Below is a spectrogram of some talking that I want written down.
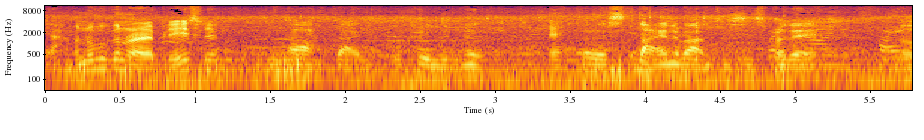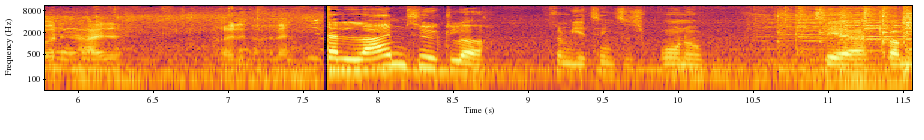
Ja, og nu begynder det at blæse lidt. Ja, dejligt. Det køler lidt ned. Ja. Det var stejende varmt de sidste par dage. Nå, det er dejligt. Rigtig dejligt. Der er limecykler, som jeg tænkte at bruge nu, til at komme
